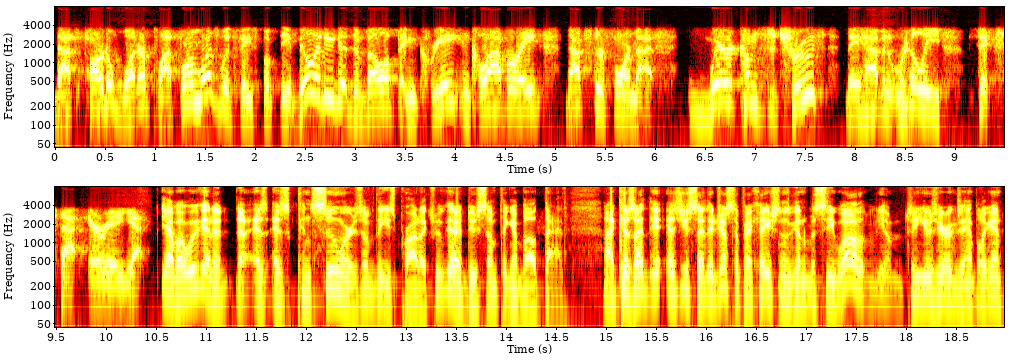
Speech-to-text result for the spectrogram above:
That's part of what our platform was with Facebook. The ability to develop and create and collaborate, that's their format. Where it comes to truth, they haven't really that area yet. Yeah, but we've got to, as, as consumers of these products, we've got to do something about that. Because, uh, as you said, the justification is going to be see, well, you know, to use your example again,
